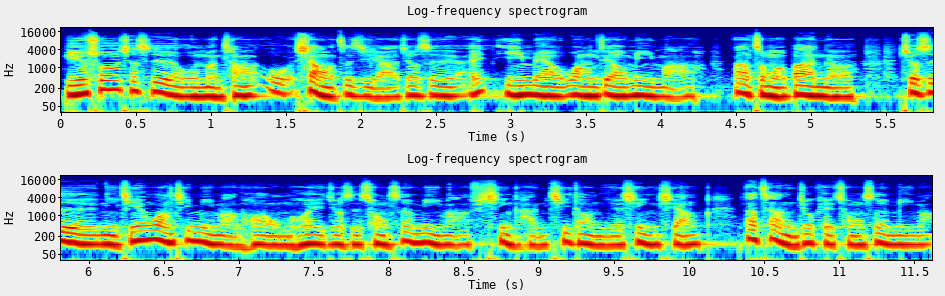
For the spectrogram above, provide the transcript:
比如说，就是我们常我像我自己啊，就是哎，email 忘掉密码，那怎么办呢？就是你今天忘记密码的话，我们会就是重设密码信函寄到你的信箱，那这样你就可以重设密码。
